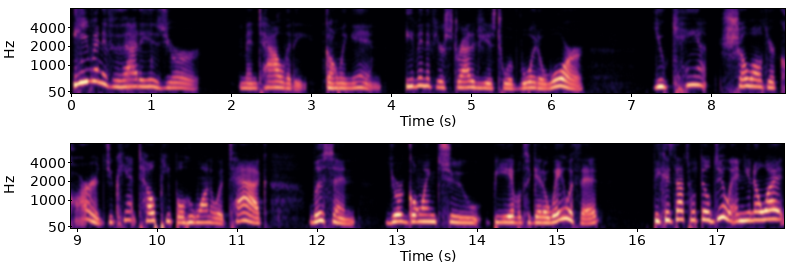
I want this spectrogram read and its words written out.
even if that is your mentality going in, even if your strategy is to avoid a war, you can't show all your cards. You can't tell people who want to attack, listen, you're going to be able to get away with it because that's what they'll do. And you know what?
